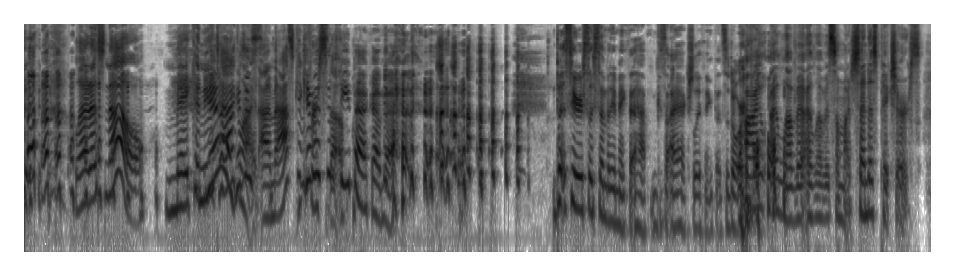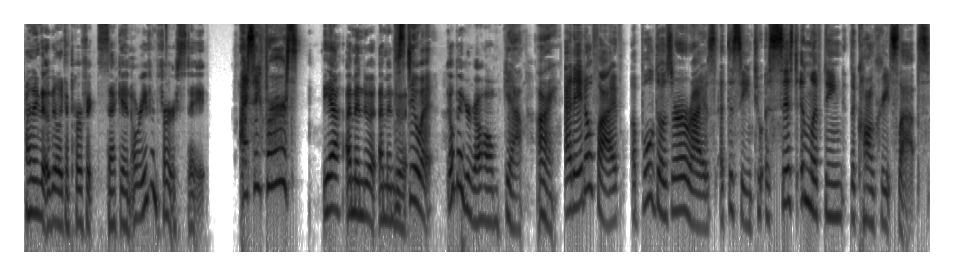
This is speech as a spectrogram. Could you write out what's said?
let us know. Make a new Yeah, tagline. us- I'm asking Give for us stuff. some feedback on that. but seriously, somebody make that happen because I actually think that's adorable. I, I love it. I love it so much. Send us pictures. I think that would be like a perfect second or even first date. I say first. Yeah, I'm into it. I'm into Let's it. do it. Go big or go home. Yeah. All right. At 8:05, a bulldozer arrives at the scene to assist in lifting the concrete slabs,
